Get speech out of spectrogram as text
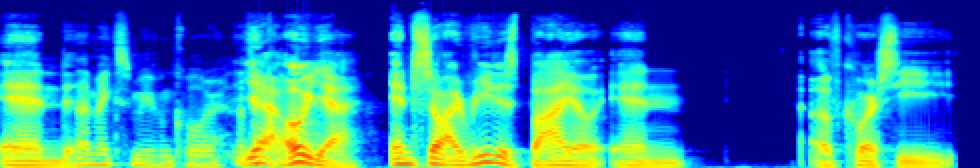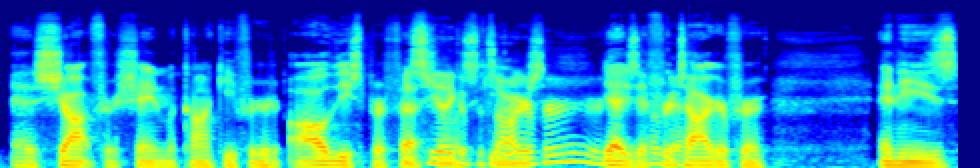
and That makes him even cooler. That's yeah, cool oh name. yeah. And so I read his bio, and of course he has shot for Shane McConkey for all these Is professional. he like a skiers. photographer? or- Yeah, he's a Okay. photographer, and he's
